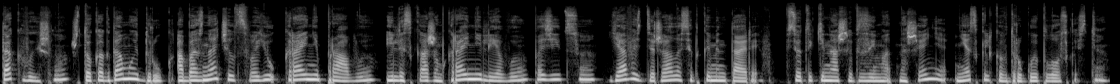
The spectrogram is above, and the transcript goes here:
Так вышло, что когда мой друг обозначил свою крайне правую или, скажем, крайне левую позицию, я воздержалась от комментариев. Все-таки наши взаимоотношения несколько в другой плоскости.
